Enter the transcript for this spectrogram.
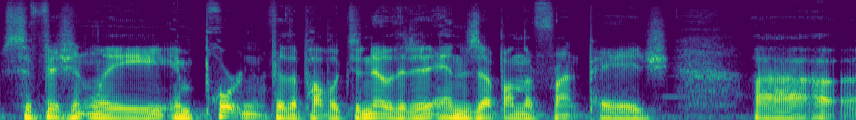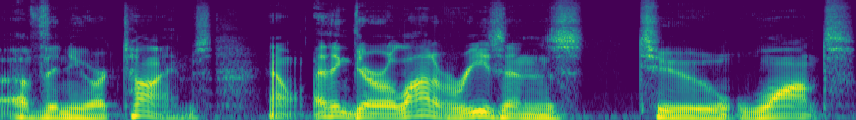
sufficiently important for the public to know that it ends up on the front page of the New York Times. Now, I think there are a lot of reasons to want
